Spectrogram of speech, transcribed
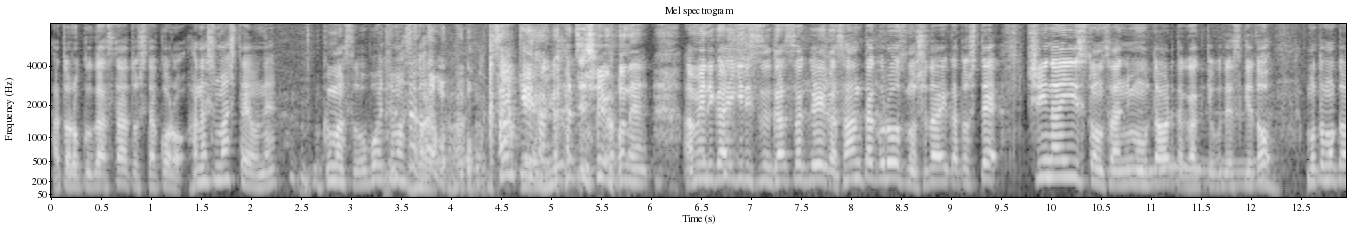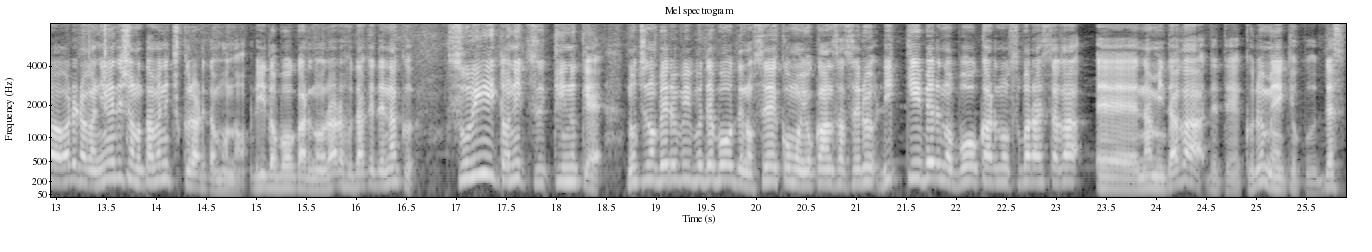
あと録がスタートした頃話しましたよね。クマス覚えてますか？1985年アメリカイギリス合作映画「サンタクロース」の主題歌としてシーナ・イーストンさんにも歌われた楽曲ですけどもともとは我らがニューエディションのために作られたもの。リードボーカルのラルフだけでなくスイートに突き抜け後のベルビブ・デ・ボーでの成功も予感させるリッキー・ベルのボーカルの素晴らしさが、えー涙が出てくる名曲です。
